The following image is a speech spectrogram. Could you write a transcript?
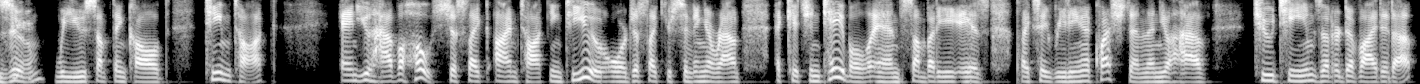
Zoom, we use something called Team Talk. And you have a host, just like I'm talking to you, or just like you're sitting around a kitchen table and somebody is, like, say, reading a question. And then you'll have two teams that are divided up,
